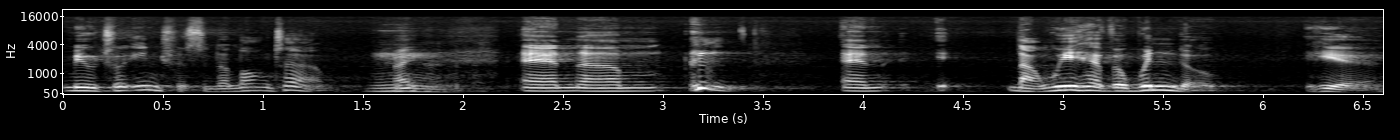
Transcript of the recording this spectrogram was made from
mutual interest in the long term, right? And, um, and it, now we have a window here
